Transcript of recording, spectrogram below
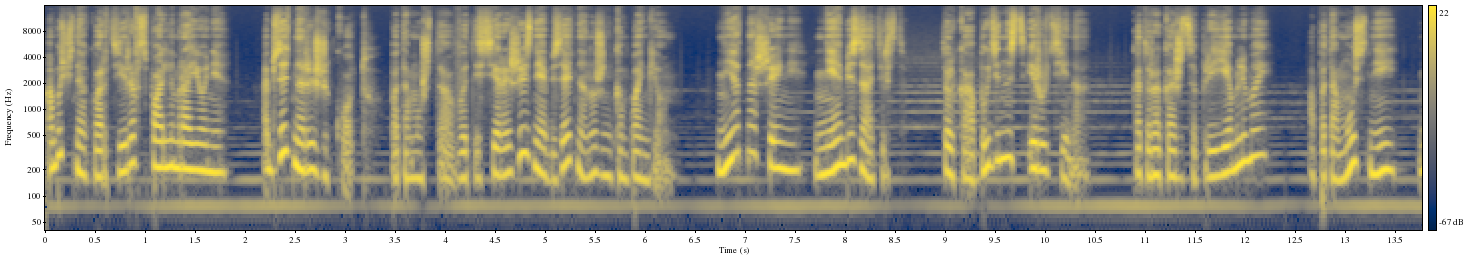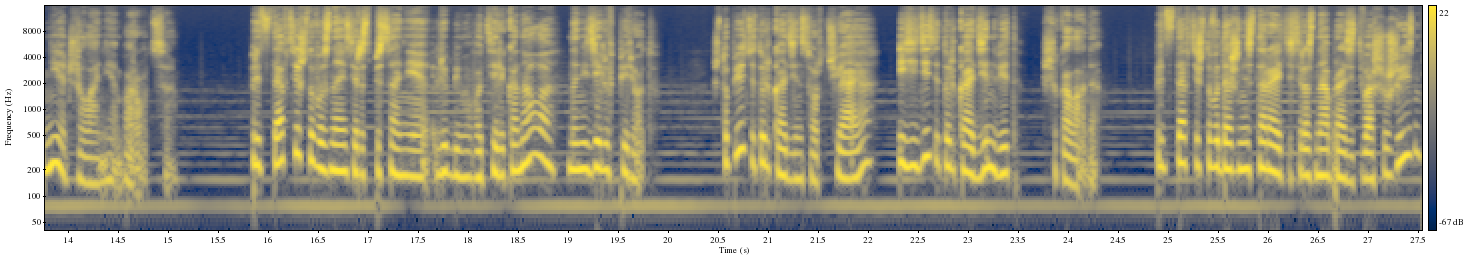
обычная квартира в спальном районе, обязательно рыжий кот, потому что в этой серой жизни обязательно нужен компаньон. Ни отношений, ни обязательств только обыденность и рутина, которая кажется приемлемой, а потому с ней нет желания бороться. Представьте, что вы знаете расписание любимого телеканала на неделю вперед, что пьете только один сорт чая и едите только один вид шоколада. Представьте, что вы даже не стараетесь разнообразить вашу жизнь,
